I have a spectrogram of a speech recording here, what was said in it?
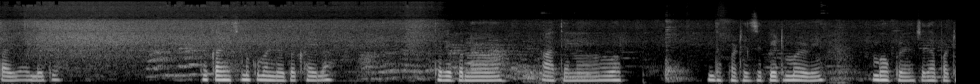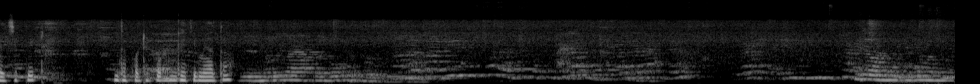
ताई आले ते. तर काहीच नको म्हणलं होतं खायला. तरी पण आत्यानं व धपाट्याचं पीठ मळले. भोपळ्याच्या धपाट्याचं पीठ. धपाटे करून घेते मी आता. Buongiorno, buongiorno.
